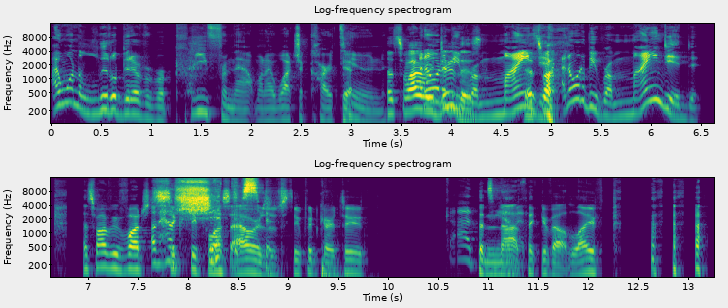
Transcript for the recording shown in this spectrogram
I want a little bit of a reprieve from that when I watch a cartoon. That's why I don't we want to do be this. reminded. why- I don't want to be reminded. That's why we've watched 60 plus hours is. of stupid cartoon God to not it. think about life. Ugh.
